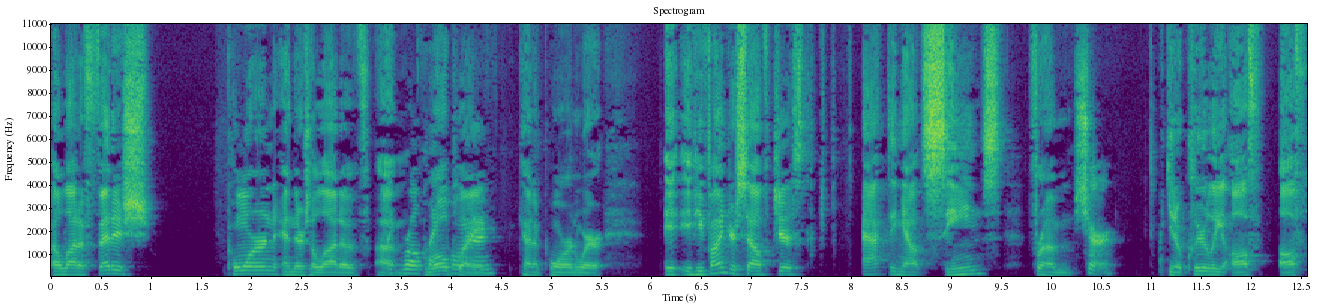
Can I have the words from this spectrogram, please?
a lot of fetish porn and there's a lot of um, Like role play porn. kind of porn where if you find yourself just acting out scenes from sure. you know clearly off off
